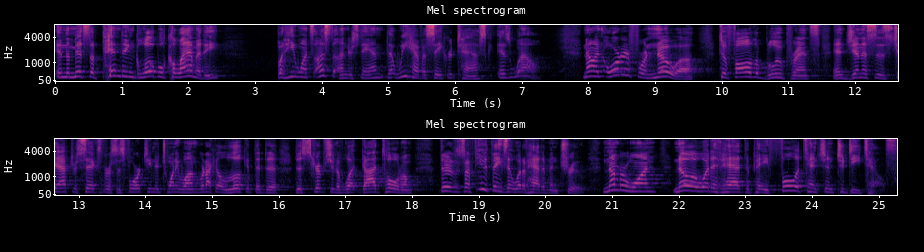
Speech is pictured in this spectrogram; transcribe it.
in the midst of pending global calamity, but he wants us to understand that we have a sacred task as well. Now, in order for Noah to follow the blueprints in Genesis chapter 6, verses 14 to 21, we're not going to look at the de- description of what God told him. There's a few things that would have had to have been true. Number one, Noah would have had to pay full attention to details.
